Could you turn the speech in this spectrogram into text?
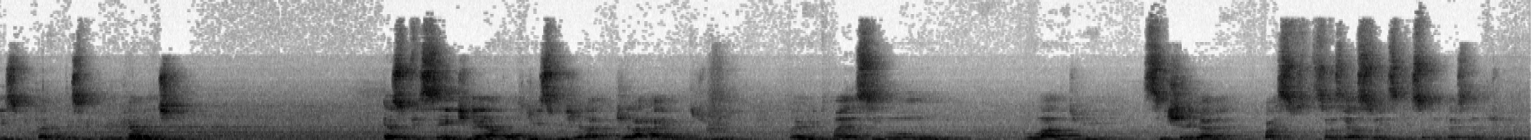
Isso que está acontecendo comigo realmente é suficiente, né? A ponto disso me gerar, gerar raiva dentro de mim. Então é muito mais assim do, do lado de se enxergar, né? Quais são as reações que isso acontece dentro de mim.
